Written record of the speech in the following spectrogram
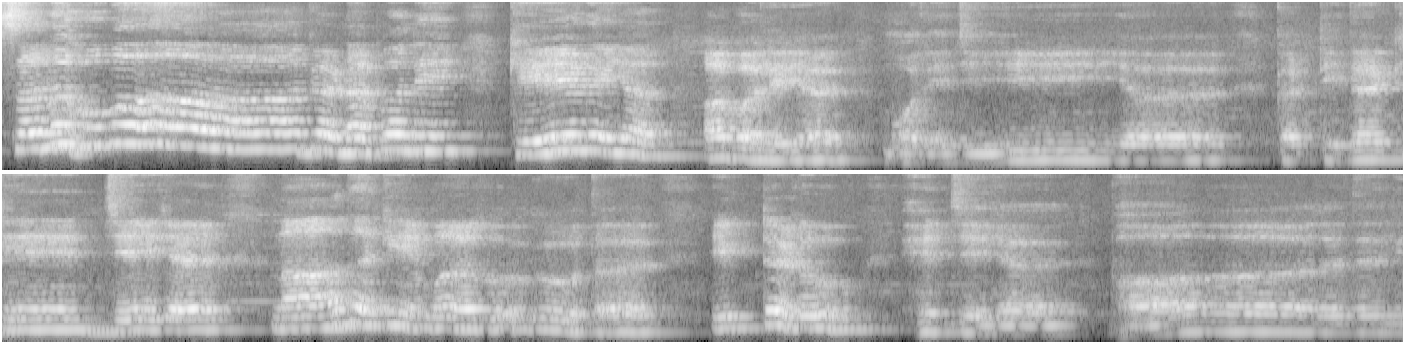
ಸಲಹುವ ಗಣಪನೆ ಕೇಳೆಯ ಅಬಲೆಯ ಮೊರೆಜೀಯ ಕಟ್ಟಿದ ಕೆಜ್ಜೆಯ ನಾದಕ್ಕೆ ಮರುಗೂತ ಇಟ್ಟಳು ಹೆಜ್ಜೆಯ ಭಾರದಲ್ಲಿ.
